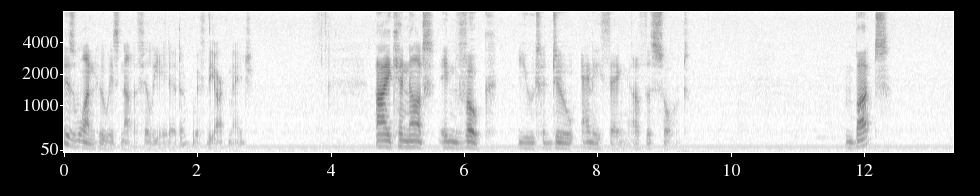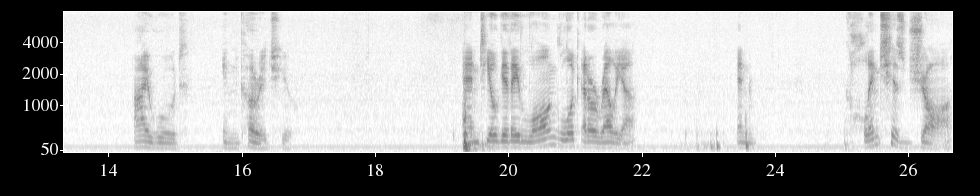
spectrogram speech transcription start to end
is one who is not affiliated with the Archmage. I cannot invoke you to do anything of the sort. But I would encourage you. And he'll give a long look at Aurelia and clench his jaw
